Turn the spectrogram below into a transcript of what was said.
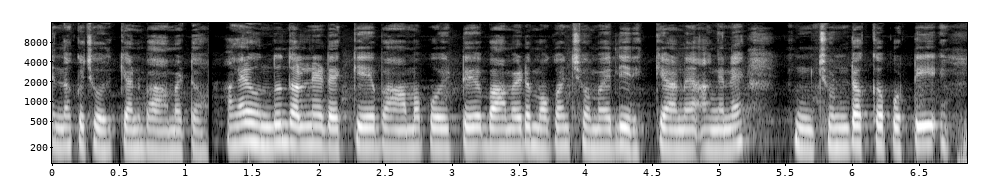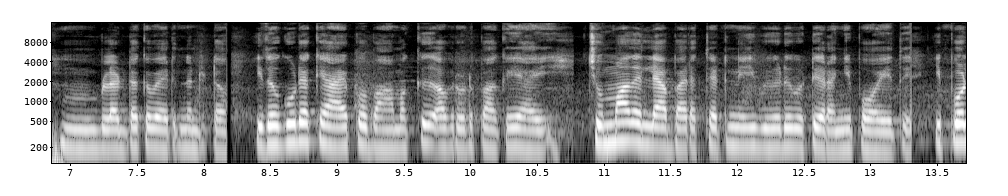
എന്നൊക്കെ ചോദിക്കാണ് ബാമ കേട്ടോ. അങ്ങനെ ഒന്നും തള്ളിനിടയ്ക്ക് ബാമ പോയിട്ട് ബാമയുടെ മുഖം ചുമലിരിക്കുകയാണ് അങ്ങനെ ചുണ്ടൊക്കെ പൊട്ടി ബ്ലഡൊക്കെ വരുന്നുണ്ട് കേട്ടോ. ഇതുകൂടെയൊക്കെ ആയപ്പോൾ ബാമക്ക് അവരോട് പകയായി. ചുമ്മാതല്ല ഭരത്തേട്ടൻ ഈ വീട് വിട്ട് ഇറങ്ങിപ്പോയത്. ഇപ്പോൾ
